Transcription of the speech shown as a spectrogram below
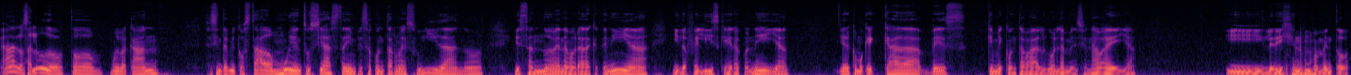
Ah, lo saludo, todo muy bacán, se sienta a mi costado muy entusiasta y empieza a contarme de su vida, ¿no? Y esa nueva enamorada que tenía y lo feliz que era con ella. Y era como que cada vez que me contaba algo la mencionaba a ella. Y le dije en un momento,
